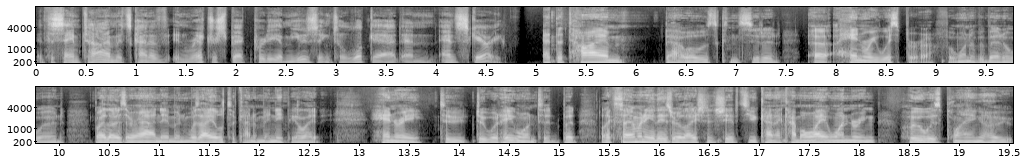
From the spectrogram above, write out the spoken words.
at the same time, it's kind of in retrospect pretty amusing to look at and and scary. At the time, Boutwell was considered a Henry whisperer, for want of a better word, by those around him, and was able to kind of manipulate Henry to do what he wanted. But like so many of these relationships, you kind of come away wondering who was playing who.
